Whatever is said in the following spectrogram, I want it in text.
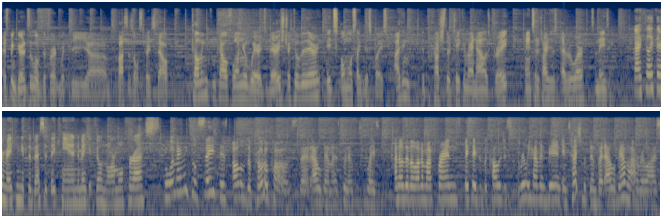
it's been good. It's a little different with the uh, classes all spaced out. Coming from California, where it's very strict over there, it's almost like this place. I think the precautions they're taking right now is great. Hand sanitizers everywhere. It's amazing. I feel like they're making it the best that they can to make it feel normal for us. Well, what made me feel safe is all of the protocols that Alabama has put in place. I know that a lot of my friends, they say that the colleges really haven't been in touch with them, but Alabama, I realized,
